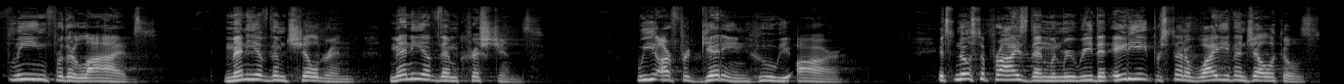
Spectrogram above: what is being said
fleeing for their lives, many of them children, many of them Christians. We are forgetting who we are. It's no surprise then when we read that 88% of white evangelicals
